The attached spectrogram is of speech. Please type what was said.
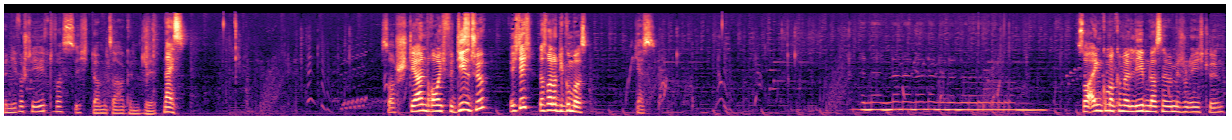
Wenn ihr versteht, was ich damit sagen will. Nice. So, Stern brauche ich für diese Tür. Richtig? Das war doch die Gumbas. Yes. So, einen Gummer können wir leben lassen, der will mich schon eh nicht killen.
